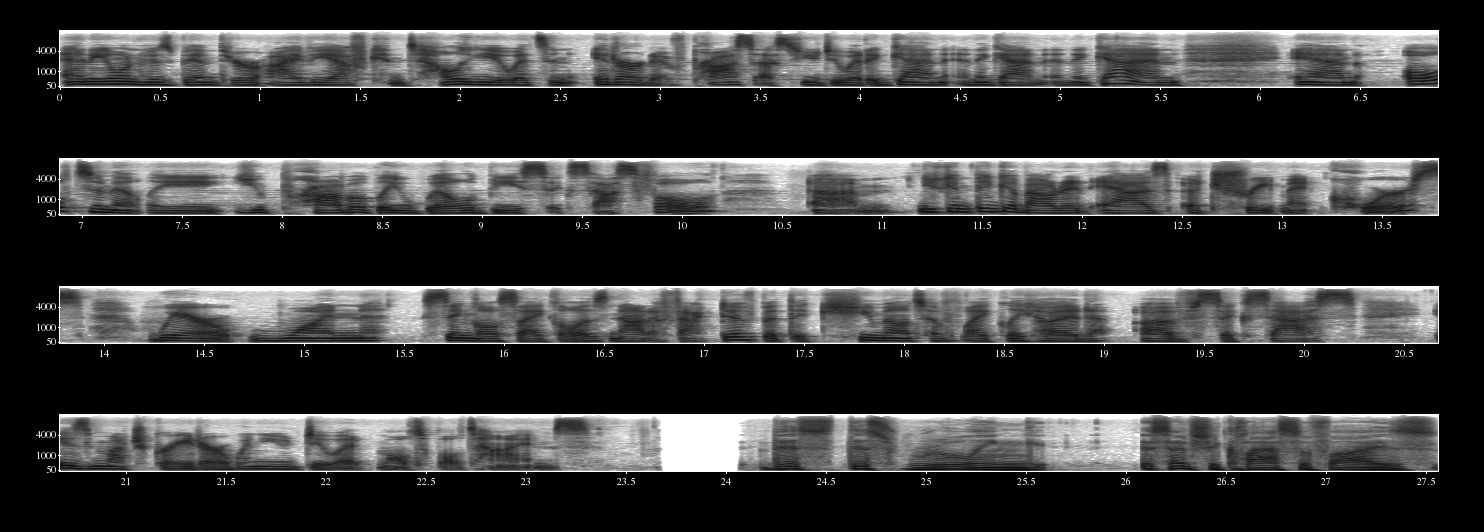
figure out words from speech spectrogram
anyone who's been through IVF can tell you it's an iterative process. You do it again and again and again. And ultimately, you probably will be successful. Um, you can think about it as a treatment course where one single cycle is not effective, but the cumulative likelihood of success is much greater when you do it multiple times. This this ruling essentially classifies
